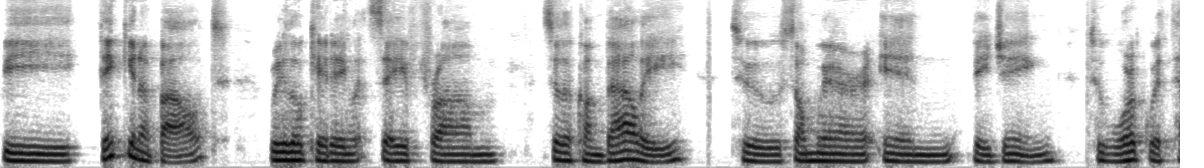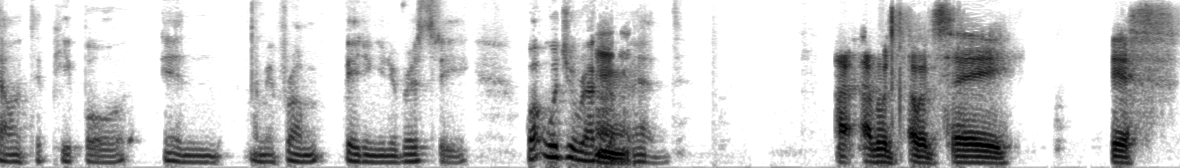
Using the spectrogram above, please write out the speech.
be thinking about relocating, let's say, from Silicon Valley to somewhere in Beijing to work with talented people in, I mean, from Beijing University? What would you hmm. recommend? Mm. I, I would I would say if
